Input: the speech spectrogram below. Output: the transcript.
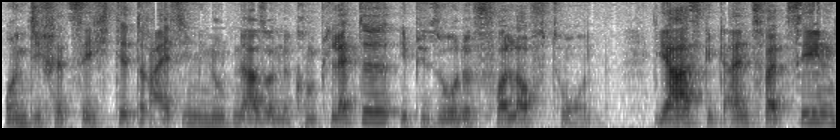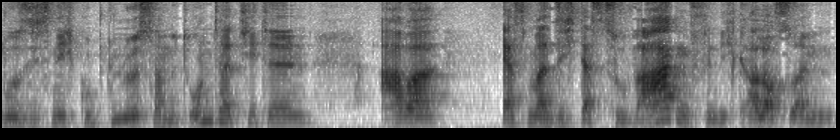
und die verzichtet 30 Minuten, also eine komplette Episode voll auf Ton. Ja, es gibt ein, zwei Szenen, wo sie es nicht gut gelöst haben mit Untertiteln, aber erstmal sich das zu wagen, finde ich, gerade auf so einem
